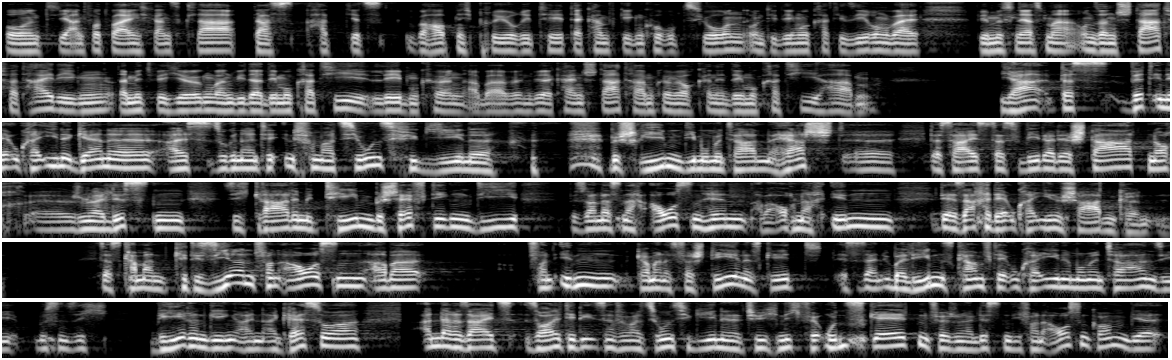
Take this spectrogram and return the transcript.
und die Antwort war eigentlich ganz klar, das hat jetzt überhaupt nicht Priorität, der Kampf gegen Korruption und die Demokratisierung, weil wir müssen erstmal unseren Staat verteidigen, damit wir hier irgendwann wieder Demokratie leben können. Aber wenn wir keinen Staat haben, können wir auch keine Demokratie haben. Ja, das wird in der Ukraine gerne als sogenannte Informationshygiene beschrieben, die momentan herrscht. Äh, das heißt, dass weder der Staat noch äh, Journalisten sich gerade mit Themen beschäftigen, die besonders nach außen hin, aber auch nach innen der Sache der Ukraine schaden könnten. Das kann man kritisieren von außen, aber von innen kann man es verstehen. Es geht, es ist ein Überlebenskampf der Ukraine momentan. Sie müssen sich wehren gegen einen Aggressor. Andererseits sollte diese Informationshygiene natürlich nicht für uns gelten, für Journalisten, die von außen kommen. Wir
